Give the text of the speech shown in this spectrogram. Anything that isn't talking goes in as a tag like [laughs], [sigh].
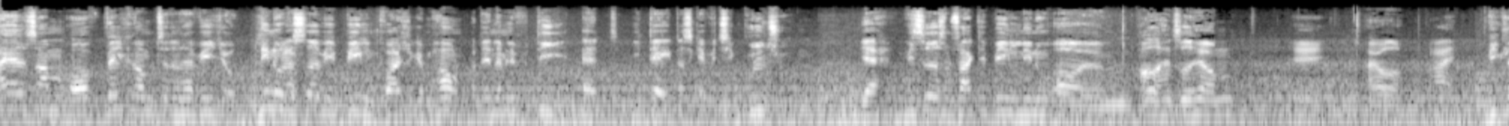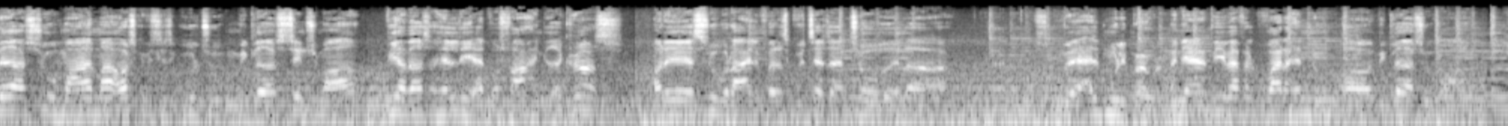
Hej alle sammen og velkommen til den her video. Lige nu der sidder vi i bilen på vej til København, og det er nemlig fordi, at i dag der skal vi til Guldtuben. Ja, vi sidder som sagt i bilen lige nu, og øhm, Odder han sidder heromme. Hey. Hej Odder. Hej. Vi glæder os super meget, meget også skal vi skal til Guldtuben. Vi glæder os sindssygt meget. Vi har været så heldige, at vores far han gider at køre os, og det er super dejligt, for ellers skulle vi til at tage toget eller være alt muligt bøvl. Men ja, vi er i hvert fald på vej derhen nu, og vi glæder os super meget.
